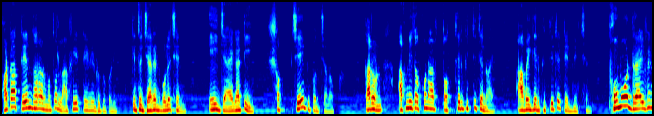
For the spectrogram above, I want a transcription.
হঠাৎ ট্রেন ধরার মতো লাফিয়ে ট্রেনে ঢুকে পড়ি। কিন্তু জ্যারেড বলেছেন এই জায়গাটি সবচেয়ে বিপজ্জনক। কারণ আপনি তখন আর তথ্যের ভিত্তিতে নয়, আবেগের ভিত্তিতে ট্রেড নিচ্ছেন। ফোমো ড্রাইভেন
